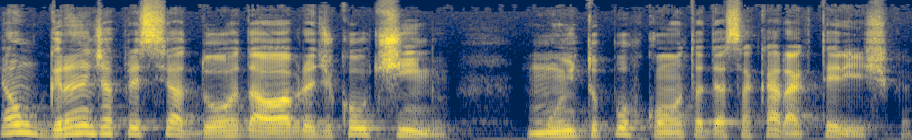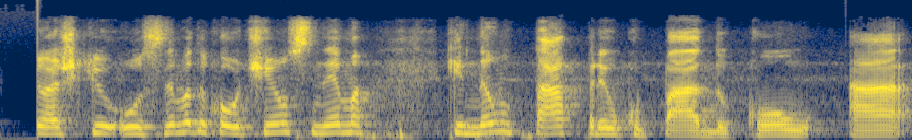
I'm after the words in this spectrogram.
é um grande apreciador da obra de Coutinho, muito por conta dessa característica. Eu acho que o cinema do Coutinho é um cinema que não está preocupado com a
